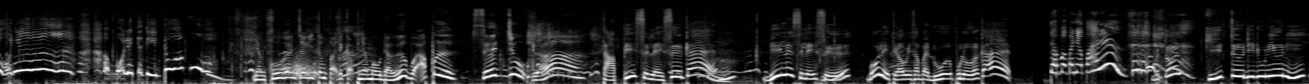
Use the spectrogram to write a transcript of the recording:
Sejuknya. Boleh tertidur aku. Yang korang cari tempat dekat penyamar udara buat apa? Sejuk lah. Tapi selesa kan? Bila selesa, boleh terawih sampai 20 rakaat. dapat banyak pahala. Betul? Kita di dunia ni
